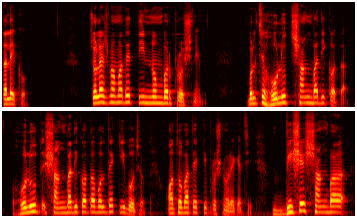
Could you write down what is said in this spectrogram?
তা লেখো। চলে আসব আমাদের তিন নম্বর প্রশ্নে। বলেছে, হলুদ সাংবাদিকতা। হলুদ সাংবাদিকতা বলতে কি বোঝো? অথবাতে একটি প্রশ্ন রেখেছি। বিশেষ সাংবাদ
